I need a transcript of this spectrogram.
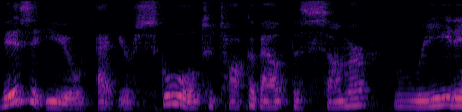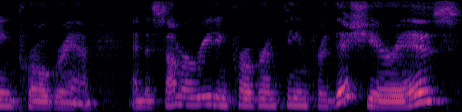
visit you at your school to talk about the summer reading program. And the summer reading program theme for this year is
